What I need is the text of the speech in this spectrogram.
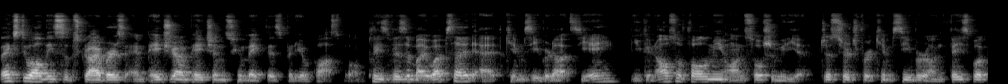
Thanks to all these subscribers and Patreon patrons who make this video possible. Please visit my website at kimsiever.ca. You can also follow me on social media. Just search for Kim Siever on Facebook,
